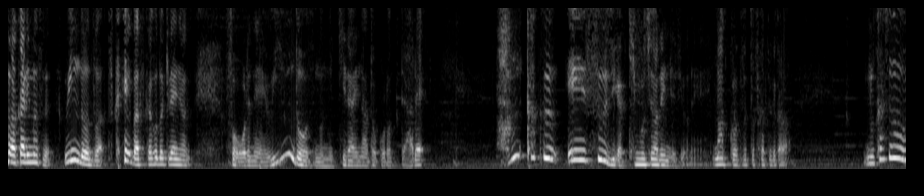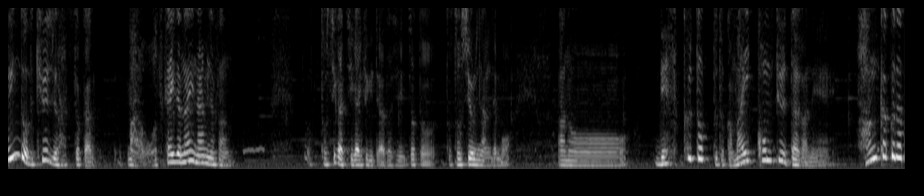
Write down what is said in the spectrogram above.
わかります？Windows は使えば使うほど嫌いになる。そう、俺ね、Windows のね、嫌いなところってあれ。半角英数字が気持ち悪いんですよね。Mac をずっと使ってるから。昔の Windows 98とか、まあ、お使いじゃないな、皆さん。年が違いすぎて、私、ちょっと、年寄りなんでも、あのー、デスクトップとかマイコンピューターがね、半角だ、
